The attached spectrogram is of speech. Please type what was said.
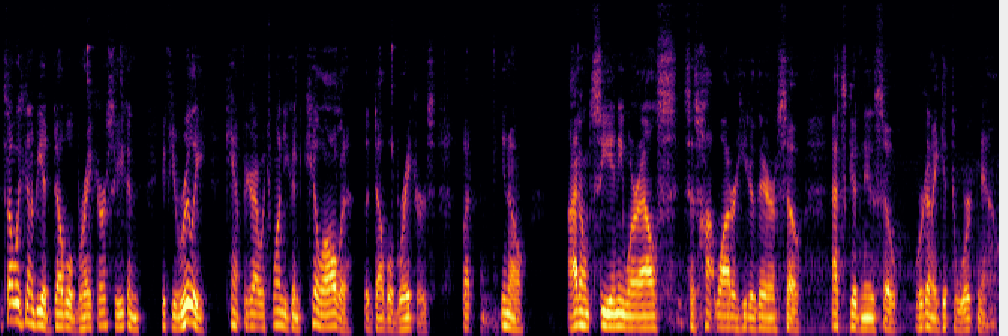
it's always going to be a double breaker. So you can, if you really can't figure out which one, you can kill all the, the double breakers. But, you know, I don't see anywhere else. It says hot water heater there. So that's good news. So we're going to get to work now.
